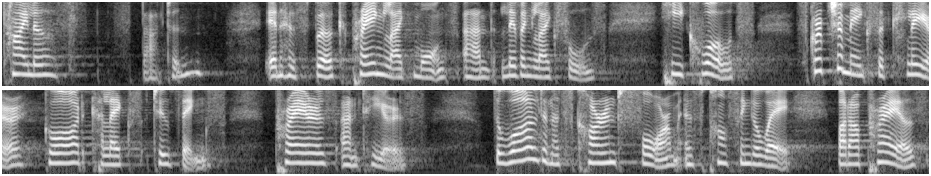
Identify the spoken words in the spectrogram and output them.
Tyler Staton, in his book, Praying Like Monks and Living Like Fools, he quotes Scripture makes it clear God collects two things prayers and tears. The world in its current form is passing away, but our prayers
